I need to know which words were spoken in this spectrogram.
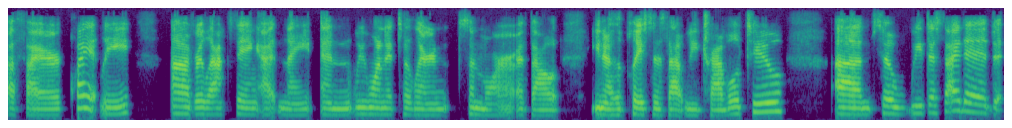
a fire quietly uh, relaxing at night. And we wanted to learn some more about you know the places that we traveled to. Um, so we decided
